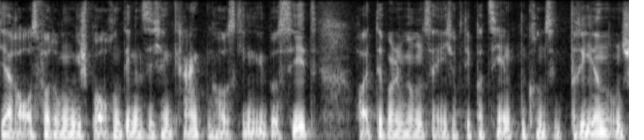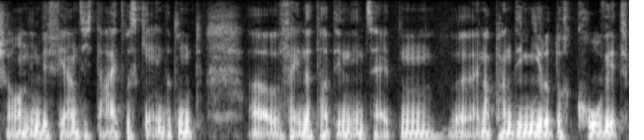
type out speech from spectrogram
die Herausforderungen gesprochen, denen sich ein Krankenhaus gegenüber sieht. Heute wollen wir uns eigentlich auf die Patienten konzentrieren und schauen, inwiefern sich da etwas geändert und äh, verändert hat in, in Zeiten äh, einer Pandemie oder durch Covid.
